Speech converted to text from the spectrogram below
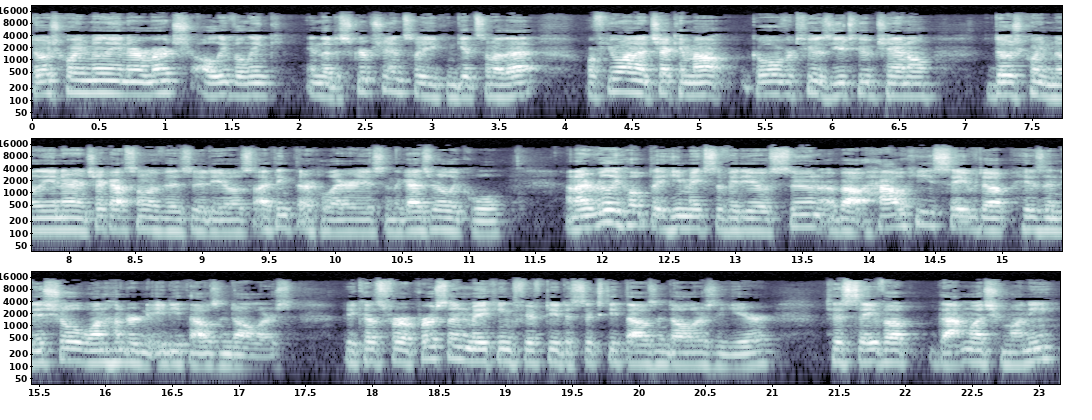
Dogecoin Millionaire merch, I'll leave a link in the description so you can get some of that. Or if you want to check him out, go over to his YouTube channel, Dogecoin Millionaire, and check out some of his videos. I think they're hilarious and the guy's really cool. And I really hope that he makes a video soon about how he saved up his initial $180,000 because for a person making fifty to sixty thousand dollars a year to save up that much money,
